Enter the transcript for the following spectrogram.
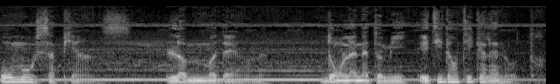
Homo sapiens, l'homme moderne, dont l'anatomie est identique à la nôtre.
